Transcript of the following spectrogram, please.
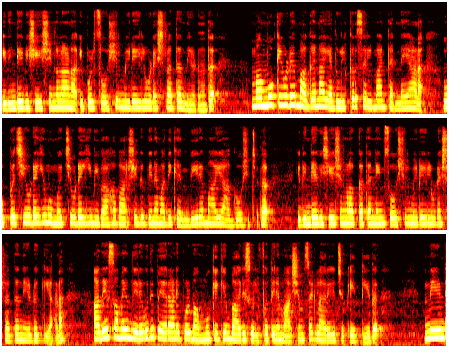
ഇതിന്റെ വിശേഷങ്ങളാണ് ഇപ്പോൾ സോഷ്യൽ മീഡിയയിലൂടെ ശ്രദ്ധ നേടുന്നത്. മമ്മൂക്കയുടെ മകനായ ദുൽഖർ സൽമാൻ തന്നെയാണ് ഉപ്പച്ചിയുടെയും ഉമ്മച്ചിയുടെയും വിവാഹ വാർഷിക ദിനം അതിഗംഭീരമായി ആഘോഷിച്ചത്. ഇതിന്റെ വിശേഷങ്ങളൊക്കെ തന്നെയും സോഷ്യൽ മീഡിയയിലൂടെ ശ്രദ്ധ നേടുകയാണ്. അതേസമയം നിരവധി പേരാണ് ഇപ്പോൾ മമ്മൂക്കയ്ക്കും ഭാര്യ സുൽഫത്തിനും ആശംസകൾ അറിയിച്ചും എത്തിയത്. നീണ്ട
